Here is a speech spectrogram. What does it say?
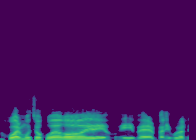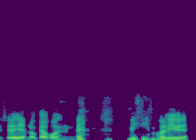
jugar mucho juego y, y ver películas y series, lo que hago en mi tiempo libre.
